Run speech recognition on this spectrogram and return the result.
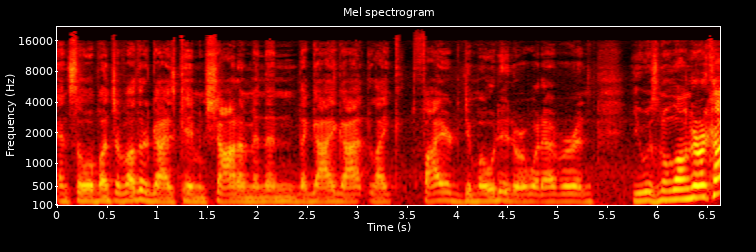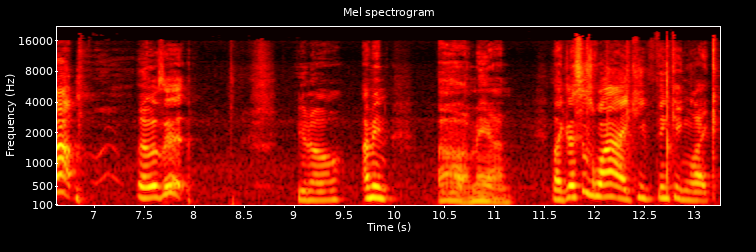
and so a bunch of other guys came and shot him, and then the guy got like fired, demoted, or whatever, and he was no longer a cop. that was it. You know, I mean, oh man, like this is why I keep thinking like,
